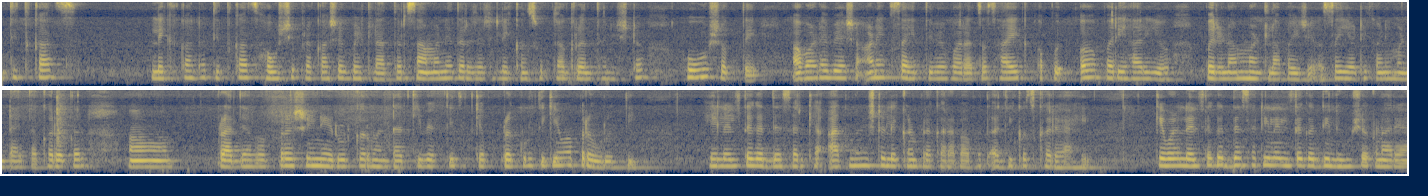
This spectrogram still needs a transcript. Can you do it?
तितकाच लेखकाला तितकाच हौशी प्रकाशक भेटला तर सामान्य दर्जाचे लेखनसुद्धा ग्रंथनिष्ठ होऊ शकते. अवाढव्य अशा अनेक साहित्य व्यवहाराचाच हा एक अप अपरिहार्य परिणाम म्हटला पाहिजे असं या ठिकाणी म्हणता येतं. खरं तर प्राध्यापक प्र श्री नेरुरकर म्हणतात की व्यक्ती तितक्या प्रकृती किंवा प्रवृत्ती हे ललित गद्यासारख्या आत्मनिष्ठ लेखन प्रकाराबाबत अधिकच खरे आहे. केवळ ललित गद्यासाठी ललित गद्य लिहू शकणाऱ्या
